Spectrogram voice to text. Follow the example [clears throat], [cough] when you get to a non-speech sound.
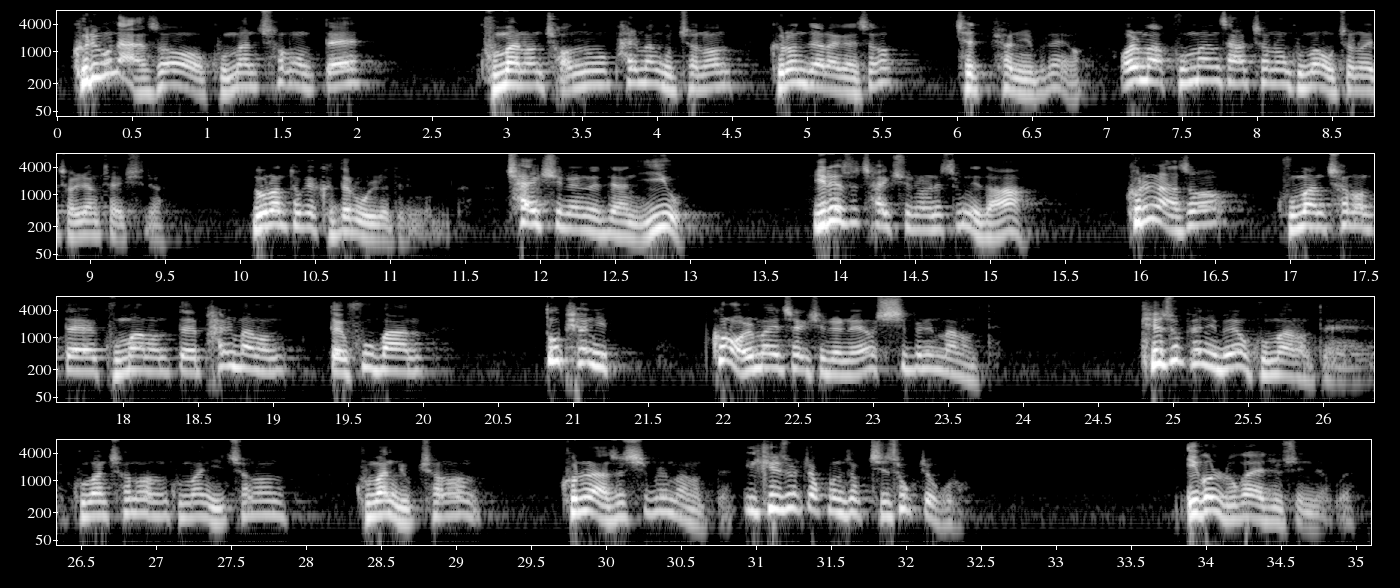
그리고 나서 9만 천 원대 9만 원 전후 8만 9천 원 그런 자락에서 재편입을 해요. 얼마? 9만 4천 원, 9만 5천 원의 전량 차익 실현. 노란톡에 그대로 올려드린 겁니다. 차익 실현에 대한 이유. 이래서 차익 실현을 했습니다. 그러고 나서 9만 천 원대, 9만 원대, 8만 원대 후반 또 편입. 그건 얼마의 차익 실현이에요? 11만 원대. 계속 편입해요. 9만 원대. 9만 천 원, 9만 2천 원, 9만 6천 원. 그러고 나서 11만 원대. 이 기술적 분석 지속적으로. 이걸 누가 해줄 수 있냐고요?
